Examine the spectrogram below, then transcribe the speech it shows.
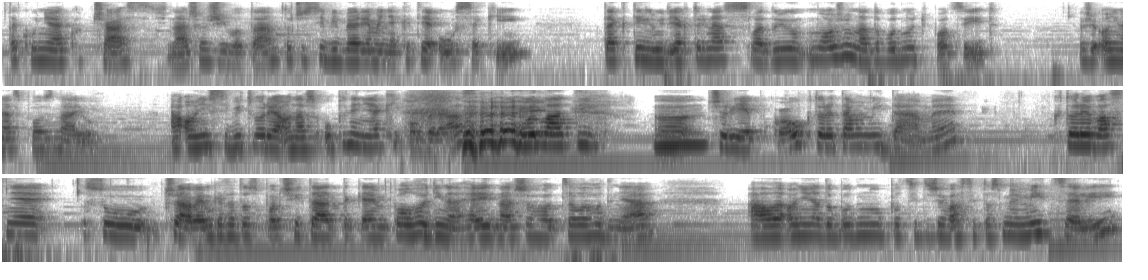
takú nejakú časť nášho života, to, čo si vyberieme, nejaké tie úseky, tak tí ľudia, ktorí nás sledujú, môžu nadobudnúť pocit, že oni nás poznajú. A oni si vytvoria o nás úplne nejaký obraz podľa tých uh, čriepkov, ktoré tam my dáme, ktoré vlastne sú, čo ja viem, keď sa to spočíta, tak aj pol hodina, hej, našeho celého dňa, ale oni nadobudnú pocit, že vlastne to sme my celí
